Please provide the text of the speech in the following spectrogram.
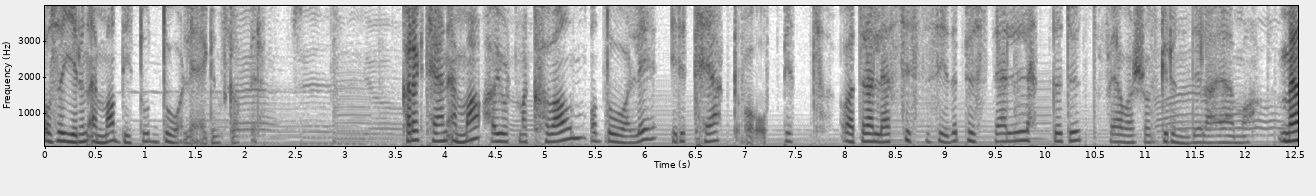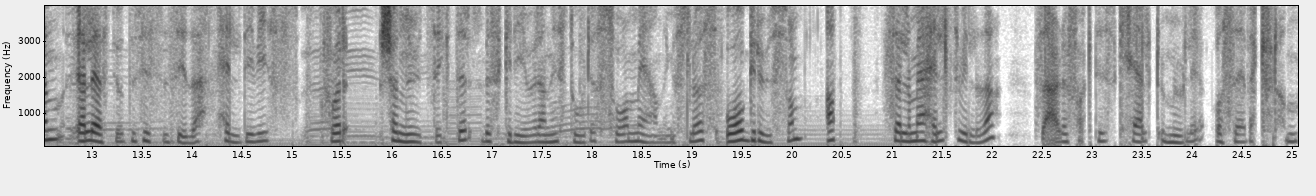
og så gir hun Emma ditto dårlige egenskaper. Karakteren Emma har gjort meg kvalm og dårlig, irritert og oppgitt, og etter å ha lest siste side pustet jeg lettet ut, for jeg var så grundig lei av Emma. Men jeg leste jo til siste side, heldigvis, for Skjønne utsikter beskriver en historie så meningsløs og grusom at selv om jeg helst ville det, så er det faktisk helt umulig å se vekk fra den.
